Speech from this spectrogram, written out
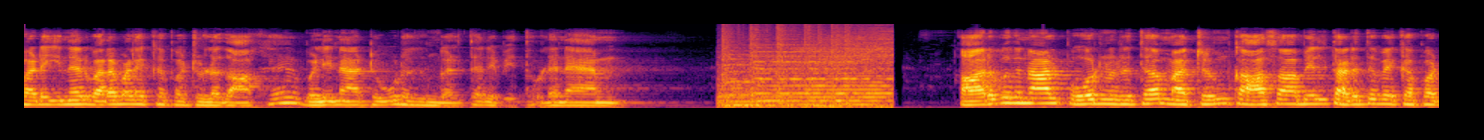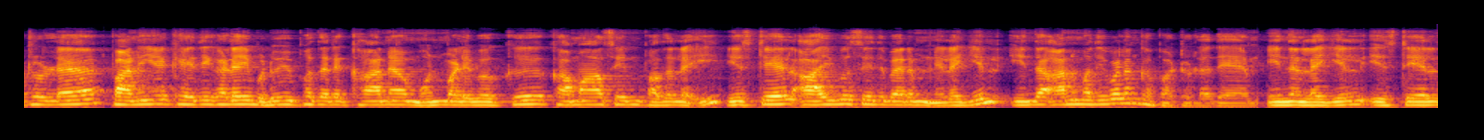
படையினர் வரவழைக்கப்பட்டுள்ளதாக வெளிநாட்டு ஊடகங்கள் தெரிவித்துள்ளன. அறுபது நாள் போர் நிறுத்தம் மற்றும் காசாவில் தடுத்து வைக்கப்பட்டுள்ள பணிய கைதிகளை விடுவிப்பதற்கான முன்மொழிவுக்கு கமாஸின் பதிலை இஸ்ரேல் ஆய்வு செய்து வரும் நிலையில் இந்த அனுமதி வழங்கப்பட்டுள்ளது. இந்த நிலையில் இஸ்ரேல்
